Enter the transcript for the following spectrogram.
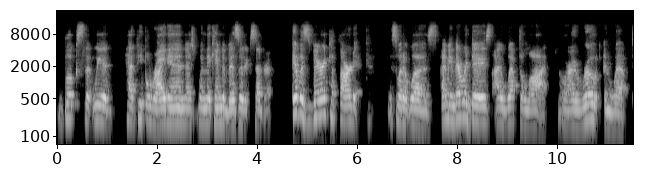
books that we had had people write in when they came to visit etc it was very cathartic is what it was. I mean there were days i wept a lot or i wrote and wept.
